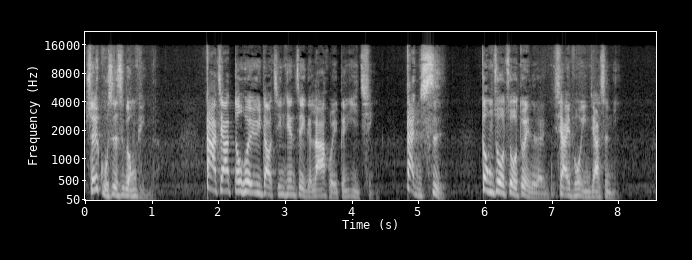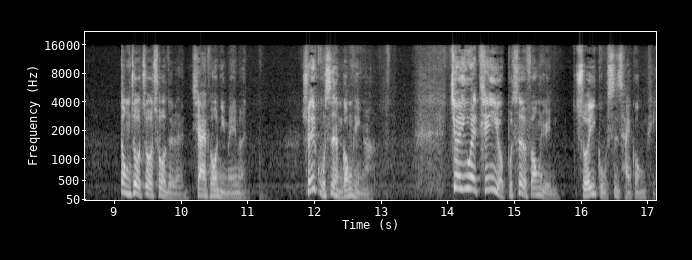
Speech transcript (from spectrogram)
所以股市是公平的，大家都会遇到今天这个拉回跟疫情，但是动作做对的人，下一波赢家是你；动作做错的人，下一波你没门。所以股市很公平啊。就因为天有不测风云，所以股市才公平。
